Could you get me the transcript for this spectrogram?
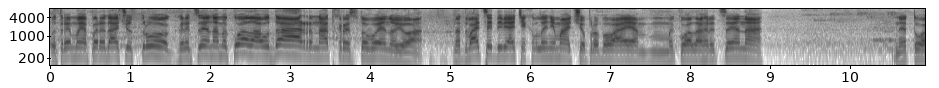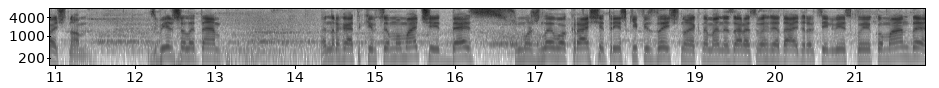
Отримує передачу струк. Грицина Микола. Удар над хрестовиною. На 29-й хвилині матчу пробиває Микола Грицина. Не точно. Збільшили темп енергетики в цьому матчі. Десь, можливо, краще трішки фізично, як на мене, зараз виглядають гравці львівської команди.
